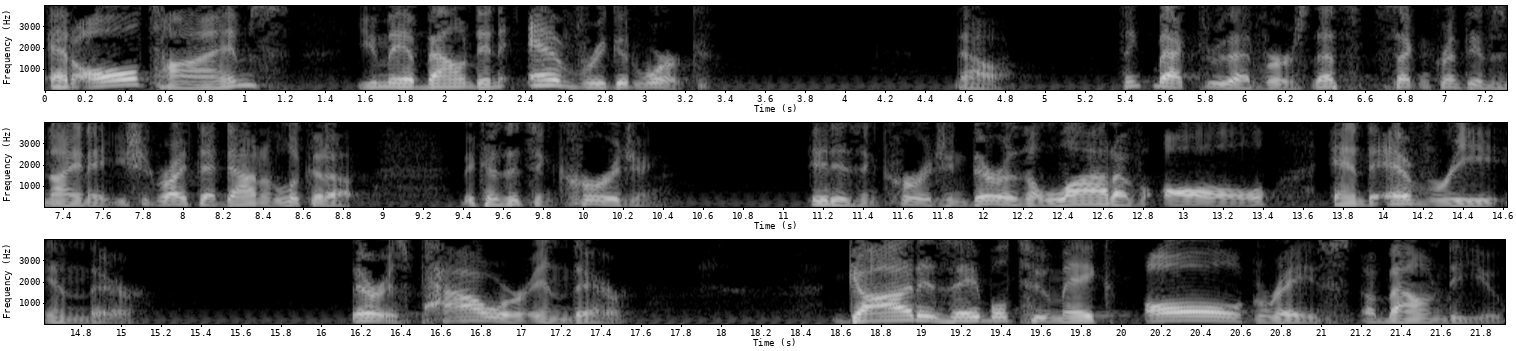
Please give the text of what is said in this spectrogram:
at all times, you may abound in every good work. Now, think back through that verse. That's 2 Corinthians 9 8. You should write that down and look it up because it's encouraging it is encouraging. There is a lot of all and every in there. There is power in there. God is able to make all grace abound to you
